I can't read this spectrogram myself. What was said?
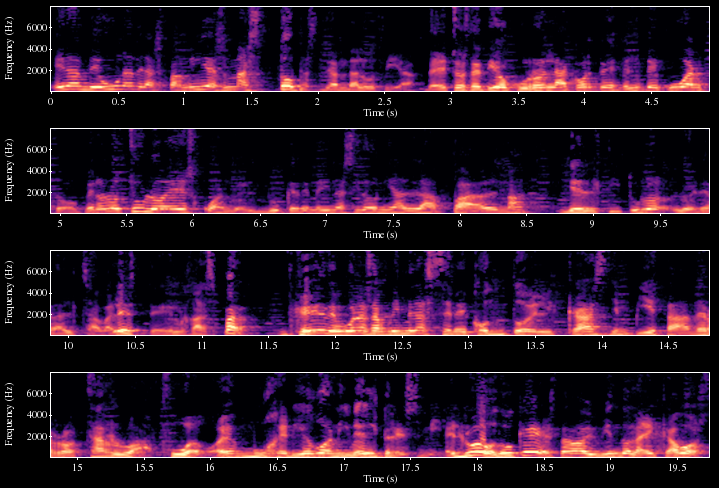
era de una de las familias más tops de Andalucía. De hecho, este tío ocurrió en la corte de Felipe IV, pero lo chulo es cuando el duque de Medina Sidonia la palma y el título lo hereda el chaval este, el Gaspar que de buenas a primeras se ve con todo el cast y empieza a derrocharlo a fuego, ¿eh? Mujeriego nivel 3000. El nuevo duque estaba viviendo la Icabos,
